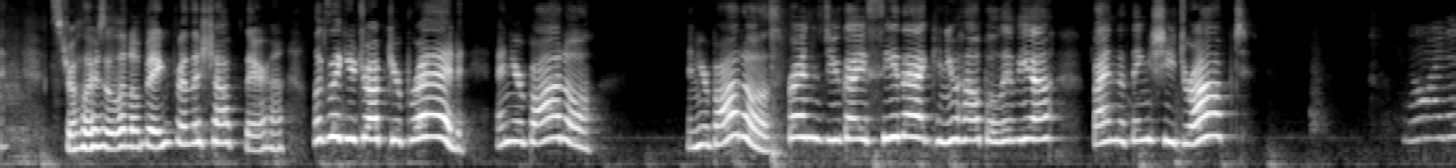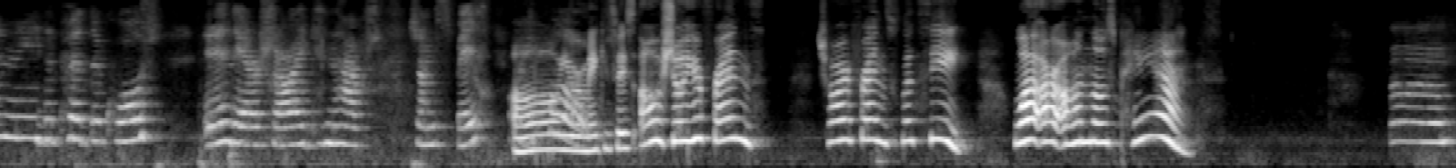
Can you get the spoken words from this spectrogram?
Stroller's a little big for the shop there, huh? Looks like you dropped your bread and your bottle and your bottles. Friends, do you guys see that? Can you help Olivia find the thing she dropped? No, I didn't need to put the clothes in there so I can have some space. Oh, you were making space. Oh, show your friends. Show our friends. Let's see. What are on those pants? Um,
